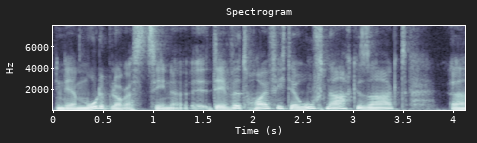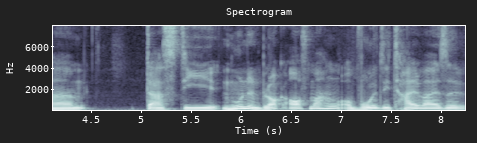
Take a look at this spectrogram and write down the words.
in der Modeblogger-Szene, der wird häufig der Ruf nachgesagt, ähm, dass die nur einen Blog aufmachen, obwohl sie teilweise,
